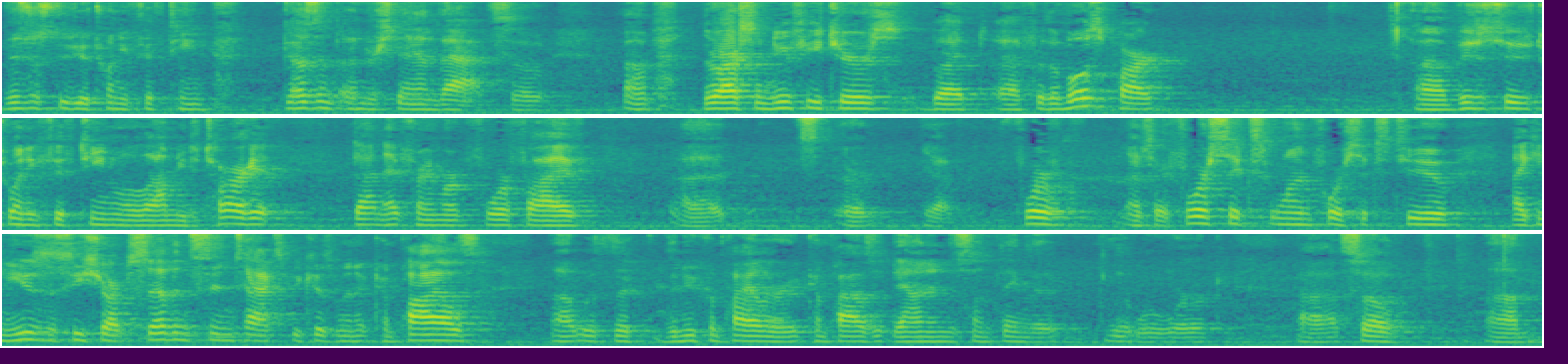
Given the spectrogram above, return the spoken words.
Visual Studio 2015 doesn't understand that. So um, there are some new features, but uh, for the most part, uh, Visual Studio 2015 will allow me to target .NET Framework 4.5, uh, or yeah, 4, I'm sorry, 461, 462. I can use the C Sharp 7 syntax because when it compiles uh, with the, the new compiler, it compiles it down into something that, that will work. Uh, so, um,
